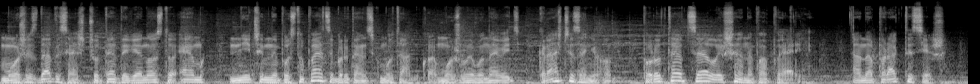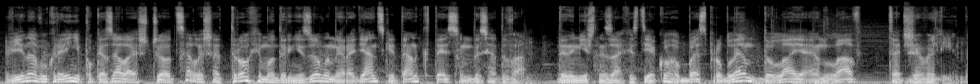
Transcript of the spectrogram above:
Може здатися, що Т-90М нічим не поступається британському танку, а можливо навіть краще за нього. Проте це лише на папері. А на практиці ж війна в Україні показала, що це лише трохи модернізований радянський танк Т-72, динамічний захист якого без проблем долає Енлав та Джевелін.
